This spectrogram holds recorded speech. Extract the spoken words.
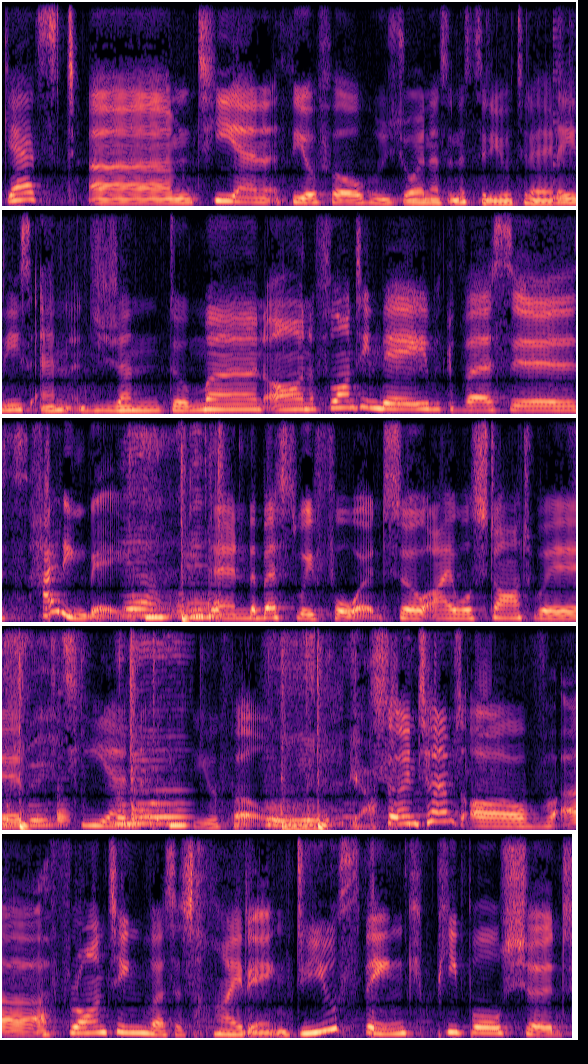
guest, um, T.N Theophil, who's joined us in the studio today. Ladies and gentlemen, on Flaunting Babe versus Hiding Babe and the best way forward. So I will start with T.N Theophil. Yeah. So, in terms of uh, flaunting versus hiding, do you think people should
